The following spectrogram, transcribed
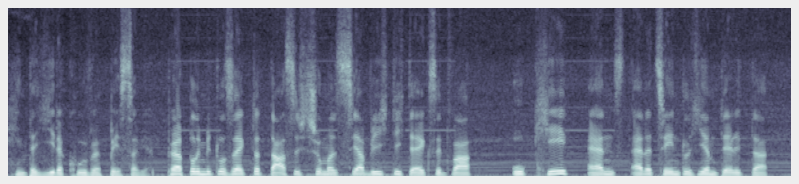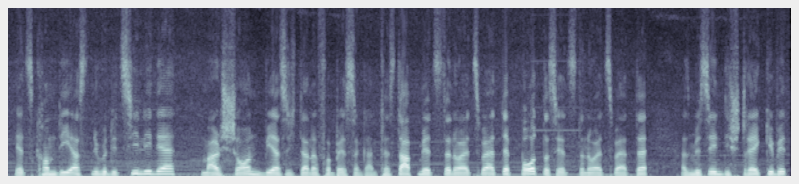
hinter jeder Kurve besser werden. Purple im Mittelsektor, das ist schon mal sehr wichtig. Der Exit war okay, ein, eine Zehntel hier im Delta. Jetzt kommen die ersten über die Ziellinie. Mal schauen, wer sich da noch verbessern kann. Verstappen jetzt der neue Zweite, Bottas jetzt der neue Zweite. Also wir sehen, die Strecke wird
